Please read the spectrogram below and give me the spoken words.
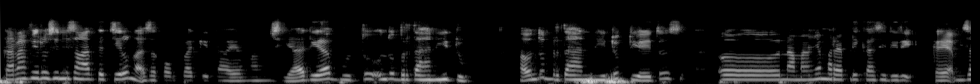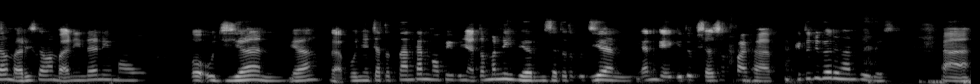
karena virus ini sangat kecil, nggak sekompleks kita yang manusia, dia butuh untuk bertahan hidup. Nah, untuk bertahan hidup dia itu eh, namanya mereplikasi diri. Kayak misal Mbak Rizka Mbak Ninda nih mau oh, ujian ya nggak punya catatan kan ngopi punya temen nih biar bisa tetap ujian kan kayak gitu bisa survive ya. Begitu juga dengan virus nah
